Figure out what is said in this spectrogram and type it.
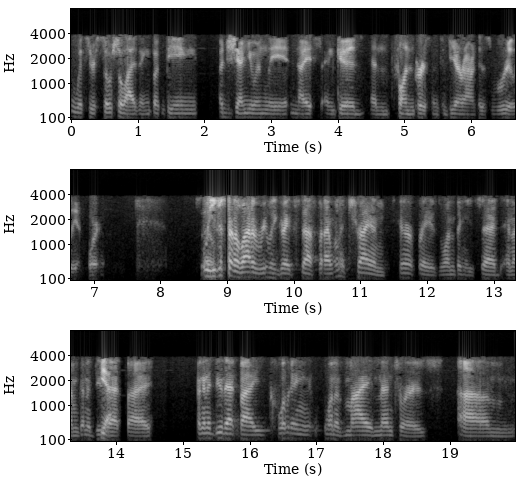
with your socializing, but being a genuinely nice and good and fun person to be around is really important. So, well, you just said a lot of really great stuff, but I want to try and paraphrase one thing you said, and I'm going to do yeah. that by I'm going to do that by quoting one of my mentors, um,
